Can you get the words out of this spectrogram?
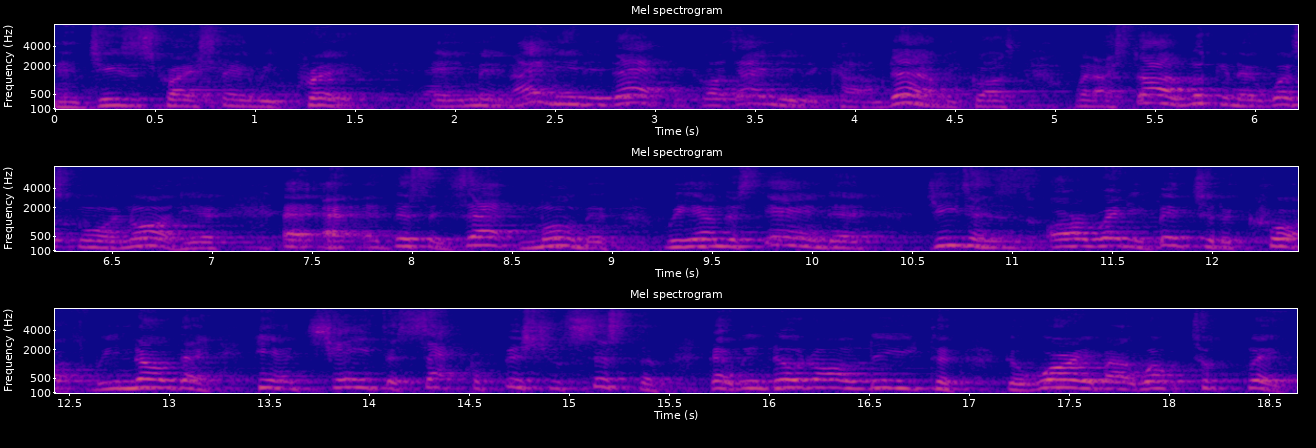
In Jesus Christ's name we pray. Amen. I needed that because I needed to calm down because when I started looking at what's going on here, at, at, this exact moment, we understand that Jesus has already been to the cross. We know that he had changed the sacrificial system, that we no longer need to, to worry about what took place.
